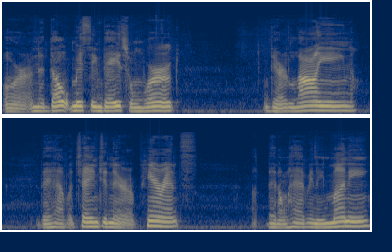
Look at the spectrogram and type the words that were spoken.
or an adult missing days from work they're lying they have a change in their appearance they don't have any money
